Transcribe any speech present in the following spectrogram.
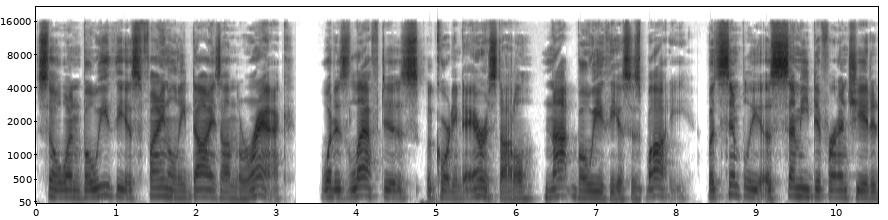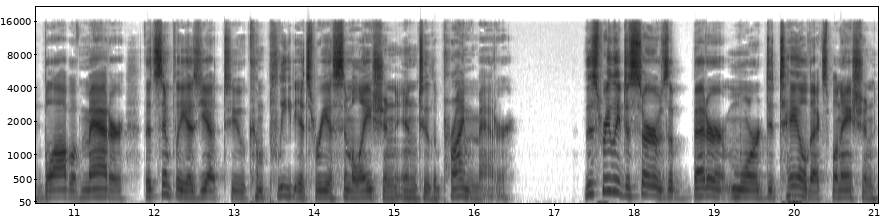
so when Boethius finally dies on the rack, what is left is, according to Aristotle, not Boethius's body, but simply a semi-differentiated blob of matter that simply has yet to complete its reassimilation into the prime matter. This really deserves a better, more detailed explanation,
